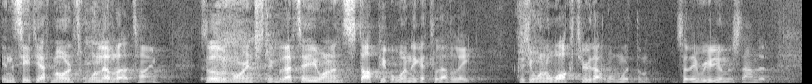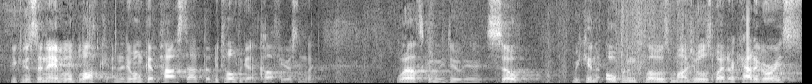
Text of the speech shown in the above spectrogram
in the CTF mode, it's one level at a time. It's a little bit more interesting, but let's say you want to stop people when they get to level 8, because you want to walk through that one with them so they really understand it. You can just enable a block and they won't get past that. They'll be told to get a coffee or something. What else can we do here? So we can open and close modules by their categories.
